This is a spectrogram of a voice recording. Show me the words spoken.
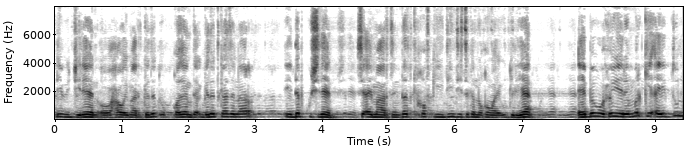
dhibi jireen oo waxaa weye maarata gadad u qodeen gadadkaas naar iyo dab ku shideen si ay maarata dadka qofkii diintiisa ka noqon waaya u geliyaan. Eebbe wuxuu yidhi markii ay dul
